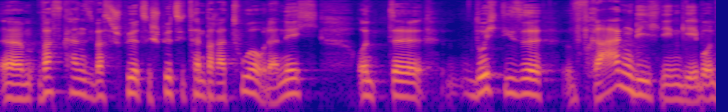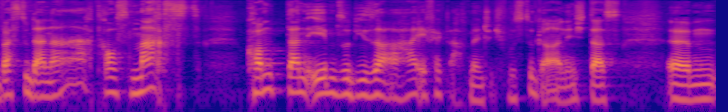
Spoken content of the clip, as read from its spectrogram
Ähm, was kann sie, was spürt sie? Spürt sie Temperatur oder nicht? Und äh, durch diese Fragen, die ich ihnen gebe und was du danach draus machst, kommt dann eben so dieser Aha-Effekt, ach Mensch, ich wusste gar nicht, dass ähm,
